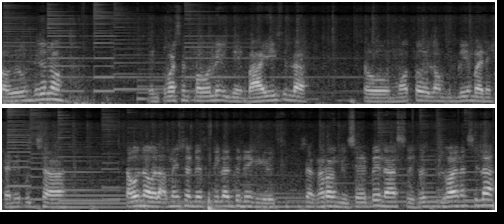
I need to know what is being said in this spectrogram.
Pagulong din ano. And 2 hours at pauli, di bahayi sila. So, moto ilang problema, nagkanipod siya. Sa una, wala man siya dito pila doon eh. Sa karon, yung 7 na, so duha na sila.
